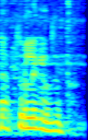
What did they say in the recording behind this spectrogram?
डॉक्टरला घेऊन येतो.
